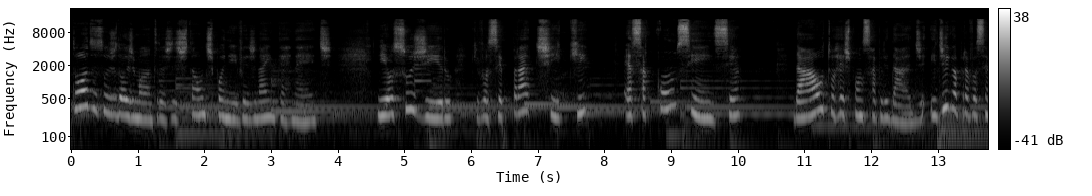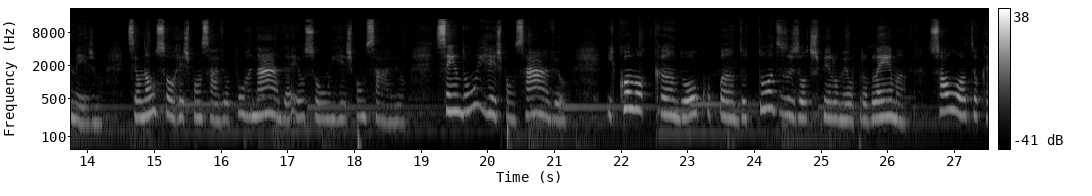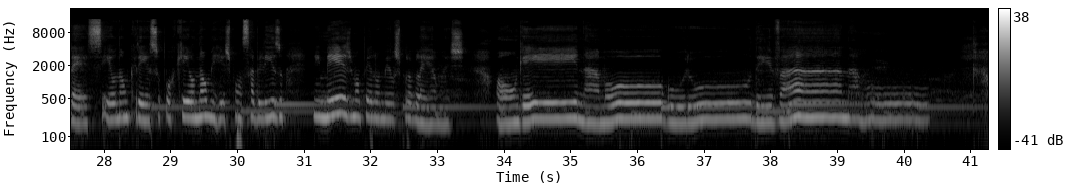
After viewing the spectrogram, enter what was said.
Todos os dois mantras estão disponíveis na internet e eu sugiro que você pratique essa consciência da autorresponsabilidade e diga para você mesmo: se eu não sou responsável por nada, eu sou um irresponsável. Sendo um irresponsável e colocando, ocupando todos os outros pelo meu problema, só o outro cresce, eu não cresço porque eu não me responsabilizo nem mesmo pelos meus problemas. Ong Namo Guru Deva Namo.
